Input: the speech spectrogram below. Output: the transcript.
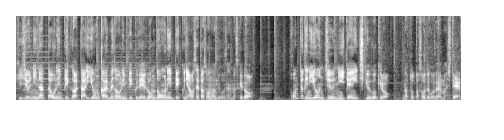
基準になったオリンピックは第4回目のオリンピックでロンドンオリンピックに合わせたそうなんでございますけどこの時に42.195キロなっとったそうでございまして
